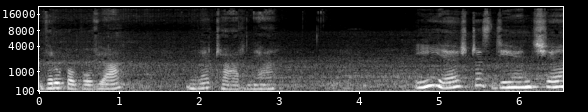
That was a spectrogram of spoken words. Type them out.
wyrób obuwia, mleczarnia. I jeszcze zdjęcie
